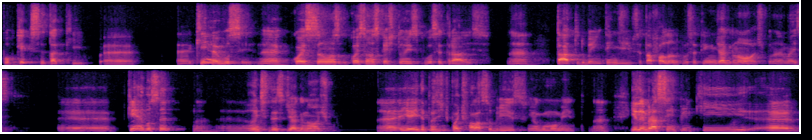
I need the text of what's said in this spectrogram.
Por que, que você está aqui? É, é, quem é você? Né? Quais, são as, quais são as questões que você traz? Né? Tá, tudo bem, entendi. Você está falando que você tem um diagnóstico, né? mas é, é, quem é você né? É, antes desse diagnóstico? É, e aí depois a gente pode falar sobre isso em algum momento, né? E lembrar sempre que é,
